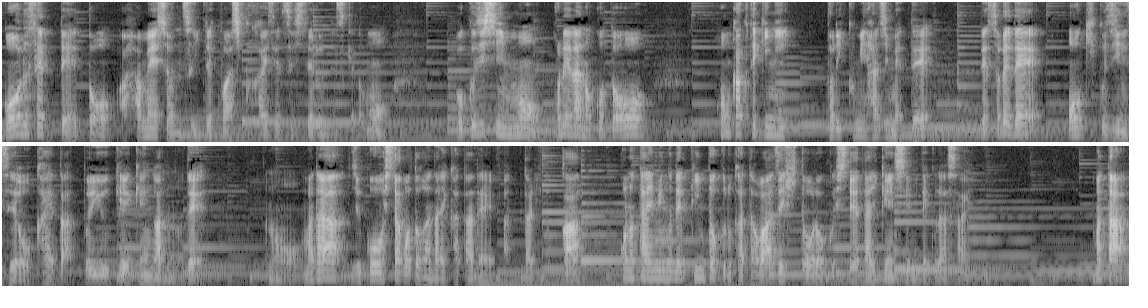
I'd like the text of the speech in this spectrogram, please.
ゴール設定とアファメーションについて詳しく解説してるんですけども、僕自身もこれらのことを本格的に取り組み始めて、で、それで大きく人生を変えたという経験があるので、あの、まだ受講したことがない方であったりとか、このタイミングでピンとくる方はぜひ登録して体験してみてください。また、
